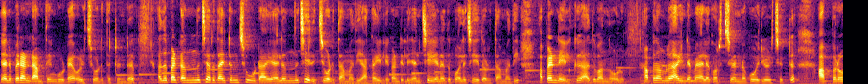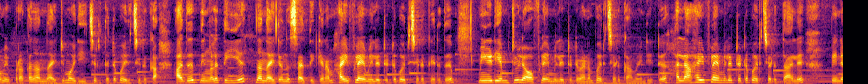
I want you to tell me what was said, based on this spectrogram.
ഞാനിപ്പോൾ രണ്ടാമത്തെയും കൂടെ ഒഴിച്ചു കൊടുത്തിട്ടുണ്ട്. അത് പെട്ടെന്ന് ചെറുതായിട്ടൊന്ന് ചൂടായാൽ ഒന്ന് ചെരിച്ച് കൊടുത്താൽ മതി ആ കയ്യിൽ കണ്ടില്ല? ഞാൻ ചെയ്യണത് പോലെ ചെയ്ത് കൊടുത്താൽ മതി. അപ്പോൾ എണ്ണയിലേക്ക് അത് വന്നോളും. അപ്പോൾ നമ്മൾ അതിന്റെ മേലെ കുറച്ച് എണ്ണ കോരി ഒഴിച്ചിട്ട് അപ്പുറവും ഇപ്പുറമൊക്കെ നന്നായിട്ട് മൊരിയിച്ചെടുത്തിട്ട് പൊരിച്ചെടുക്കുക അത് നിങ്ങൾ തീ നന്നായിട്ടൊന്ന് ശ്രദ്ധിക്കണം. ഹൈ ഫ്ലെയിമിലിട്ടിട്ട് പൊരിച്ചെടുക്കരുത്. മീഡിയം ടു ലോ ഫ്ലെയിമിലിട്ടിട്ട് വേണം പൊരിച്ചെടുക്കാൻ വേണ്ടിയിട്ട്. അല്ല ഹൈ ഫ്ലെയിമിലിട്ടിട്ട് പൊരിച്ചെടുത്താൽ പിന്നെ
